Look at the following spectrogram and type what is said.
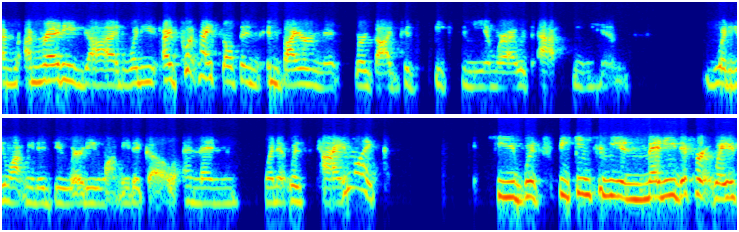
I'm, I'm ready, God. What do you, I put myself in environments where God could speak to me and where I was asking him, what do you want me to do? Where do you want me to go? And then when it was time, like he was speaking to me in many different ways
